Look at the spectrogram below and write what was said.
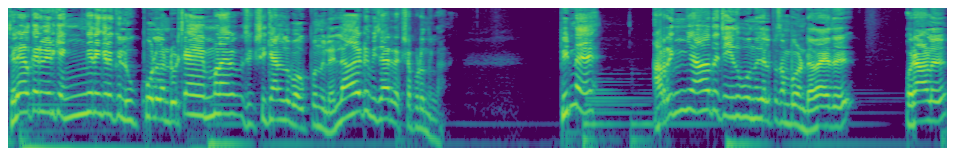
ചില ആൾക്കാർ വിചാരിക്കും എങ്ങനെയെങ്കിലുമൊക്കെ ലൂക്ക് പോൾ കണ്ടുപിടിച്ച് നമ്മളെ ശിക്ഷിക്കാനുള്ള വകുപ്പൊന്നുമില്ല. എല്ലാവരുടെയും വിചാരം രക്ഷപ്പെടുന്നുള്ളതാണ് പിന്നെ അറിഞ്ഞാതെ ചെയ്തു പോകുന്ന ചിലപ്പോൾ സംഭവമുണ്ട്. അതായത് ഒരാൾ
